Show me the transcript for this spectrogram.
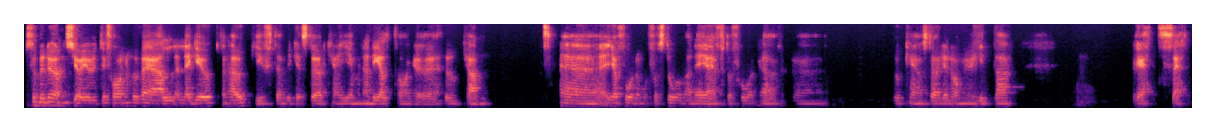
så bedöms jag ju utifrån hur väl lägger jag upp den här uppgiften, vilket stöd kan jag ge mina deltagare, hur kan Eh, jag få dem att förstå vad det är jag efterfrågar. Eh, hur kan jag stödja dem i att hitta eh, rätt sätt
